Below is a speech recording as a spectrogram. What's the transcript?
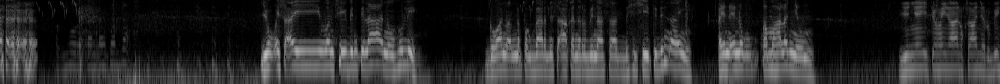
pag mura, tandang-tanda. Yung isa ay 170 la nung huli. Gawa na na pagbayar din sa akin na Ruby nasa 17 din ay. Ayun ay nung kamahalan yun. Yun nga ito nga inaalok sa akin ni Ruby.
